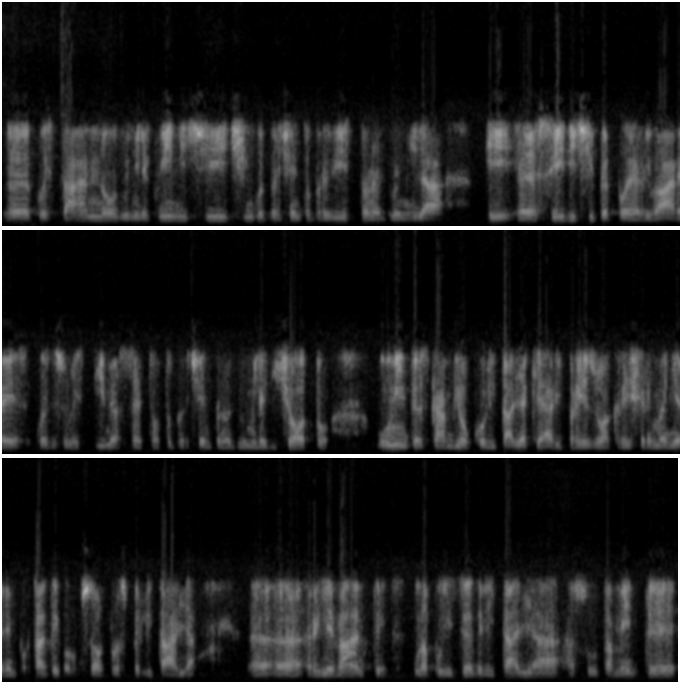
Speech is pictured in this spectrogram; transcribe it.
eh, quest'anno, 2015, 5% previsto nel 2016 per poi arrivare, queste sono le stime, a 7-8% nel 2018, un interscambio con l'Italia che ha ripreso a crescere in maniera importante con un surplus per l'Italia eh, eh rilevante, una posizione dell'Italia assolutamente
